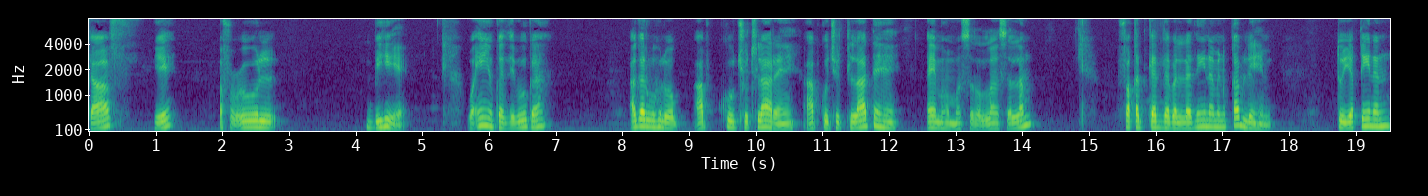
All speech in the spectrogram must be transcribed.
काफ ये मफ़ूल भी है व इन का अगर वह लोग आपको छुटला रहे हैं आपको छुटलाते हैं ए मोहम्मद सल्लल्लाहु अलैहि वसल्लम फ़कत कदबल्लिन मिन कबलहम तो यकीनन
